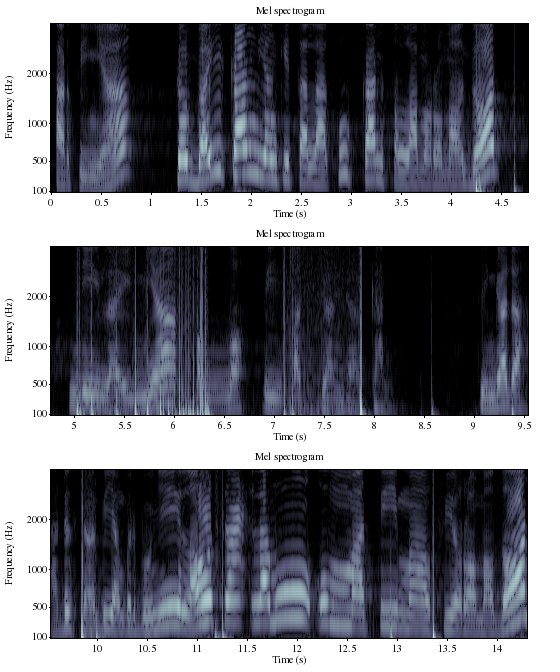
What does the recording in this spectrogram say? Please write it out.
artinya kebaikan yang kita lakukan selama Ramadan nilainya Allah lipat gandakan. Sehingga ada hadis Nabi yang berbunyi, "Lau ta'lamu ummati ma fi Ramadan,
